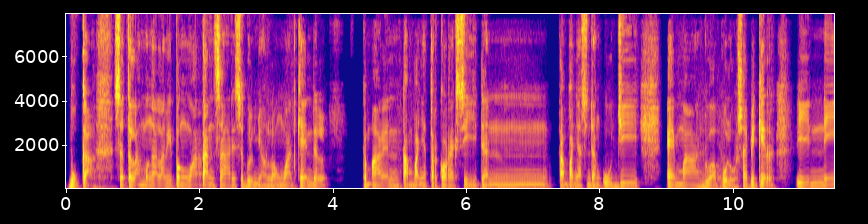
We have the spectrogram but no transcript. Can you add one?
Buka setelah mengalami penguatan sehari sebelumnya long white candle kemarin tampaknya terkoreksi dan tampaknya sedang uji EMA 20. Saya pikir ini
